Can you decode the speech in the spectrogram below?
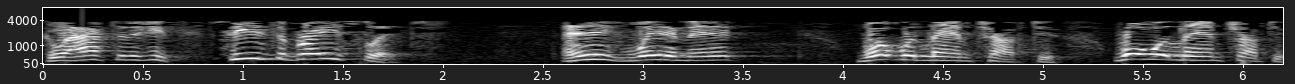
Go after the sheep. Sees the bracelets. And then thinks, wait a minute, what would lamb chop do? What would lamb chop do?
